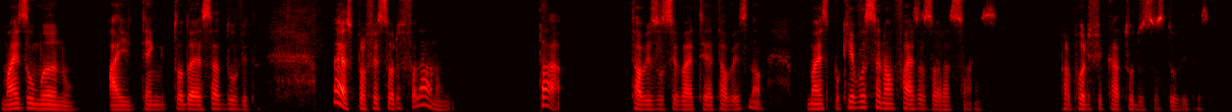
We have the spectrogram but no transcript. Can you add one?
mais humano. Aí tem toda essa dúvida. Aí os professores falaram, tá, talvez você vai ter, talvez não. Mas por que você não faz as orações? Para purificar todas as dúvidas.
